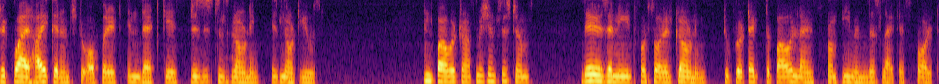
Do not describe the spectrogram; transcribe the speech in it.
require high currents to operate in that case resistance grounding is not used. In power transmission systems, There is a need for solid grounding to protect the power lines from even the slightest fault.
